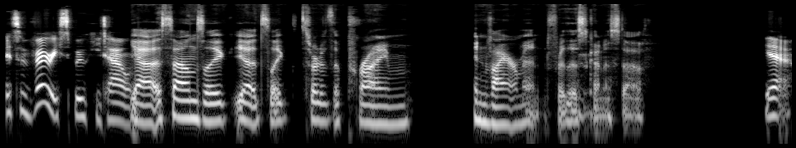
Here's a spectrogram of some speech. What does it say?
it's a very spooky town. yeah. It sounds like yeah, it's like sort of the prime environment for this Mm. kind of stuff. Yeah.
